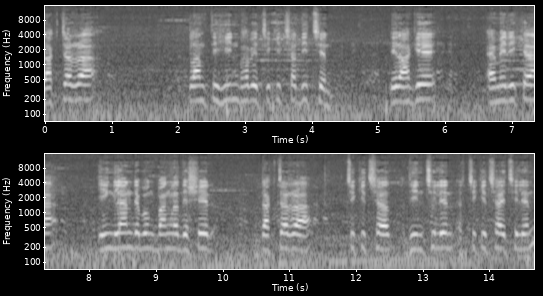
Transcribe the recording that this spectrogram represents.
ডাক্তাররা ক্লান্তিহীনভাবে চিকিৎসা দিচ্ছেন। এর আগে আমেরিকা, ইংল্যান্ড এবং বাংলাদেশের ডাক্তাররা চিকিৎসাধীন ছিলেন, চিকিৎসায় ছিলেন।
